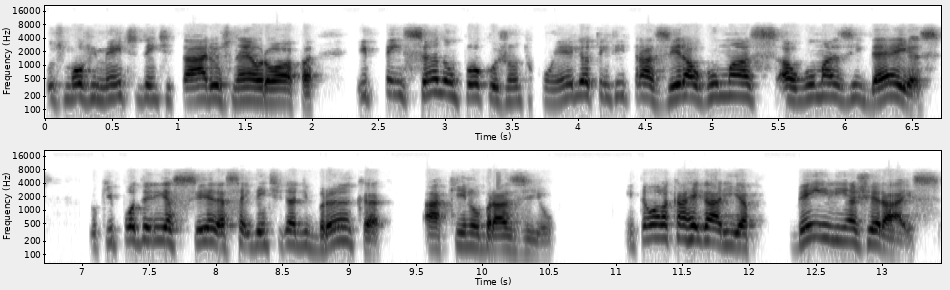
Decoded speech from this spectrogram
os movimentos identitários na Europa. E pensando um pouco junto com ele, eu tentei trazer algumas, algumas ideias do que poderia ser essa identidade branca aqui no Brasil. Então, ela carregaria bem em linhas gerais,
